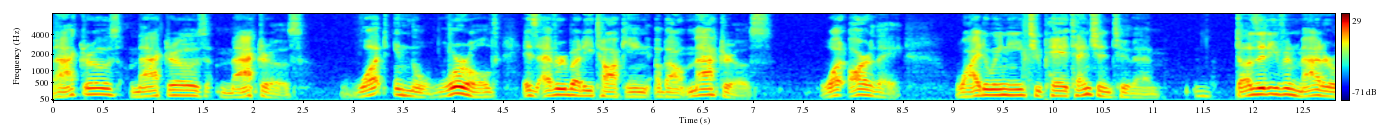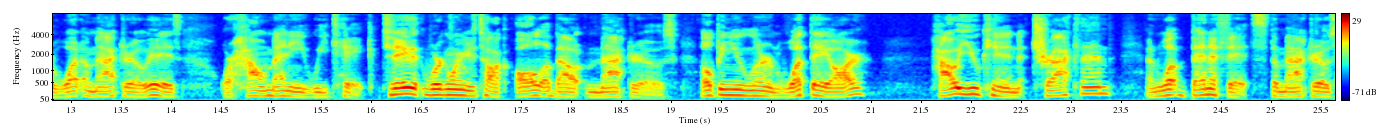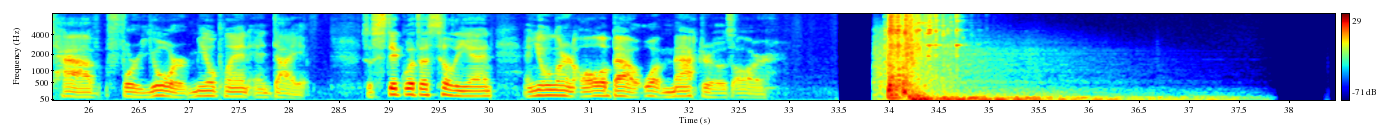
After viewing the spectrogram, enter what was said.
Macros, macros, macros. What in the world is everybody talking about macros? What are they? Why do we need to pay attention to them? Does it even matter what a macro is or how many we take? Today we're going to talk all about macros, helping you learn what they are, how you can track them, and what benefits the macros have for your meal plan and diet. So stick with us till the end and you'll learn all about what macros are.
